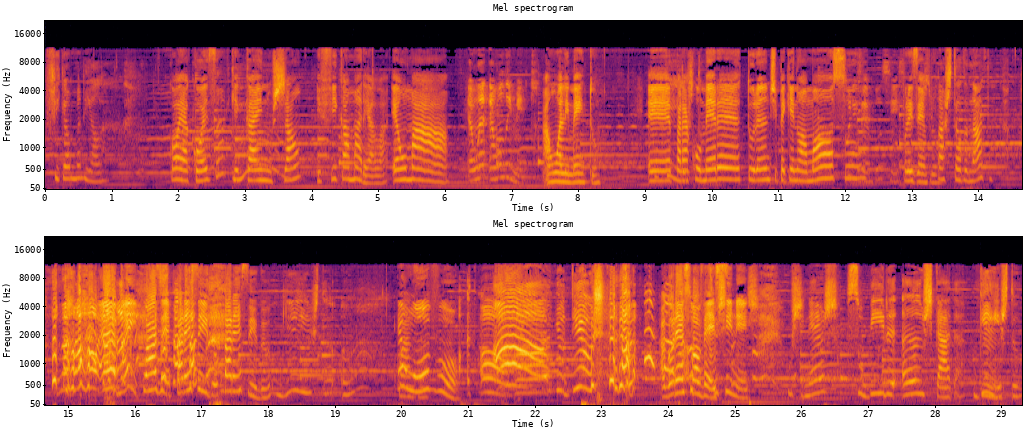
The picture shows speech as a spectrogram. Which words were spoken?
fica amarela. Qual é a coisa que cai no chão e fica amarela? É uma É um, é um alimento. é um alimento. É é para isto? comer eh, durante pequeno almoço. Por exemplo, sim. Por exemplo. Pastel de nada? É, mãe, quase parecido, parecido. O que é isto? É um ovo! Ah, meu Deus! Agora é a sua O vez. chinês. O chinês subir a escada. O que é isto?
